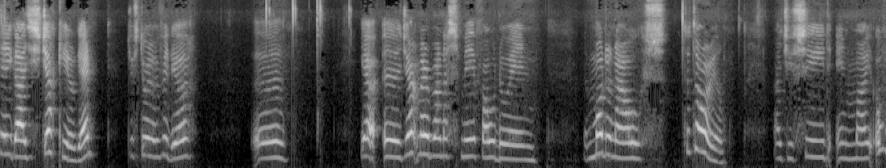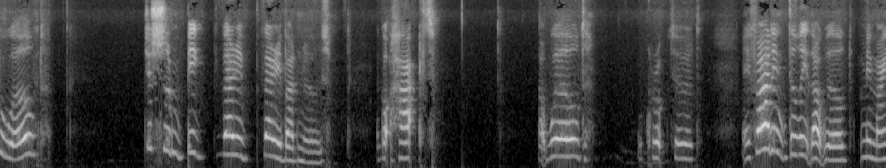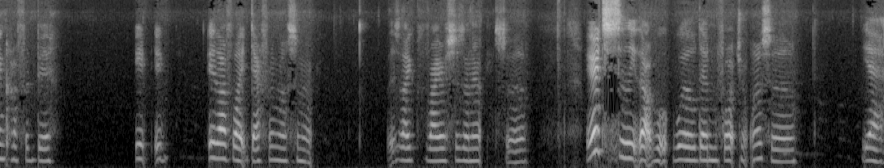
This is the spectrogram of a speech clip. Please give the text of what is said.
Hey guys, it's Jack here again. Just doing a video. Uh, yeah, uh, Jack me if I were doing a modern house tutorial. As you see in my other world, just some big, very, very bad news. I got hacked. That world was corrupted. And if I didn't delete that world, my Minecraft would be. It, it it'll have like death ring or something. There's like viruses in it, so I had to delete that world unfortunately. So yeah,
